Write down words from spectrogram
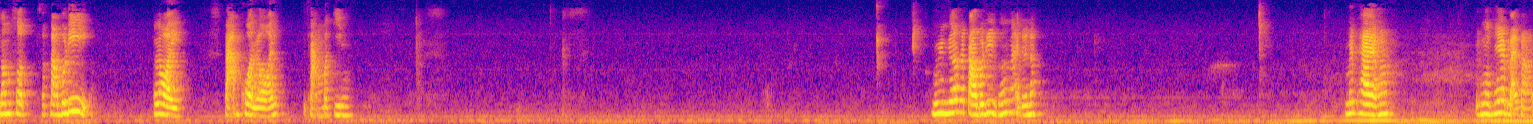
นมสดสตรอเบอรี่ อร่อยสามขวดร้อยสั่งมากิน มีเนื้อสตรอเบอรี่ข้างในด้วยนะ ไม่แพงเป็นกรุงเทพหลายบาท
